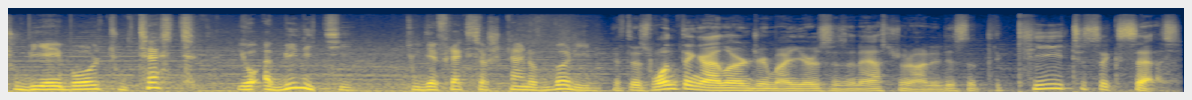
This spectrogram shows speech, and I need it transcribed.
to be able to test your ability to deflect such kind of body. If there's one thing I learned during my years as an astronaut, it is that the key to success,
